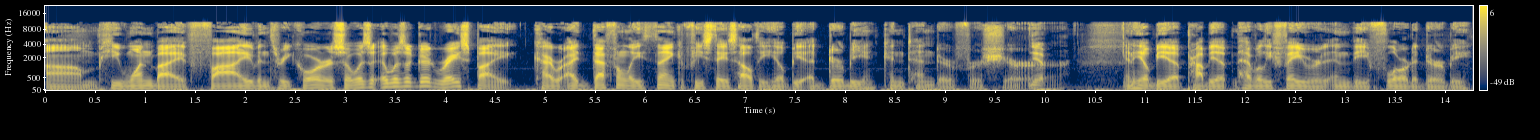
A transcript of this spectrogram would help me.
um, he won by five and three quarters, so it was it was a good race by Cairo. I definitely think if he stays healthy, he'll be a Derby contender for sure. Yep. And he'll be a probably a heavily favored in the Florida Derby.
